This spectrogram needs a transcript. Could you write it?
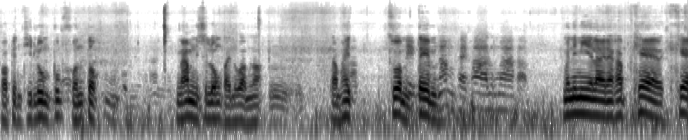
พอเป็นที่ลุ่มปุ๊บฝนตก น้ำนี่จะลงไปรวมเนาะทำให้ส้วมเต็มน้ำใส่ข้าลงมาครับไม่ได้มีอะไรนะครับ แค่แค่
